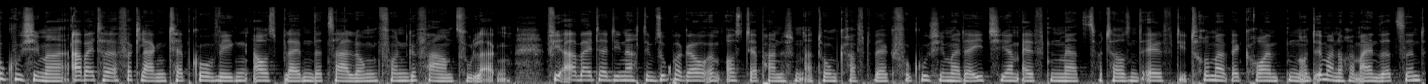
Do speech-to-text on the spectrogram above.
Fukushima. Arbeiter verklagen TEPCO wegen ausbleibender Zahlungen von Gefahrenzulagen. Vier Arbeiter, die nach dem Supergau im ostjapanischen Atomkraftwerk Fukushima Daiichi am 11. März 2011 die Trümmer wegräumten und immer noch im Einsatz sind,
